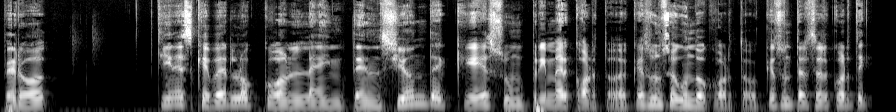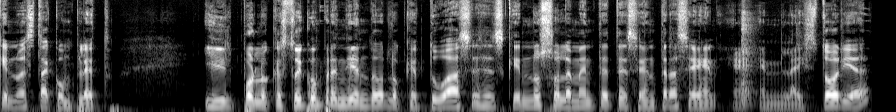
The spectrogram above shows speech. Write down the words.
pero tienes que verlo con la intención de que es un primer corto, de que es un segundo corto, que es un tercer corte que no está completo. Y por lo que estoy comprendiendo, lo que tú haces es que no solamente te centras en, en- en la historia,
